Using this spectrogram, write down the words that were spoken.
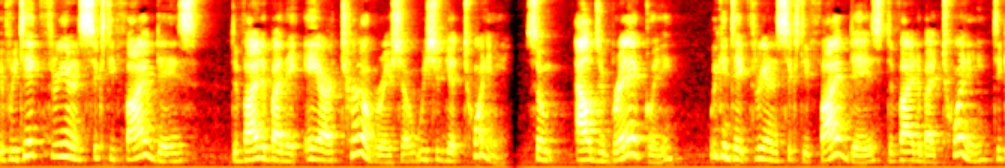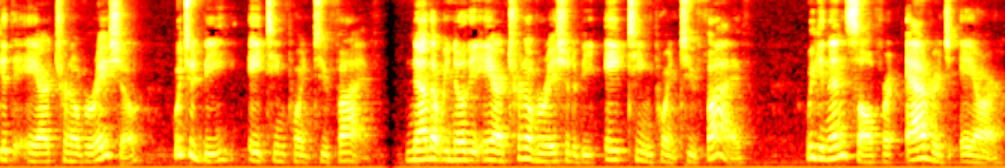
If we take 365 days divided by the AR turnover ratio, we should get 20. So algebraically, we can take 365 days divided by 20 to get the AR turnover ratio, which would be 18.25. Now that we know the AR turnover ratio to be 18.25, we can then solve for average AR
